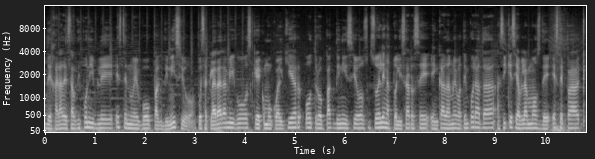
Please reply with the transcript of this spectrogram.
dejará de estar disponible este nuevo pack de inicio. Pues aclarar amigos que como cualquier otro pack de inicios suelen actualizarse en cada nueva temporada, así que si hablamos de este pack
